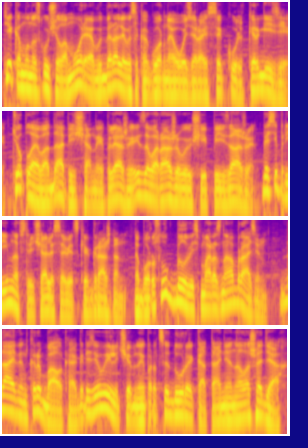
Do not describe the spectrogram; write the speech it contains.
Те, кому наскучило море, выбирали высокогорное озеро Иссык-Куль Киргизии. Теплая вода, песчаные пляжи и завораживающие пейзажи. Гостеприимно встречали советских граждан. Набор услуг был весьма разнообразен. Дайвинг, рыбалка, грязевые лечебные процедуры, катание на лошадях.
